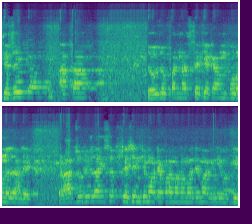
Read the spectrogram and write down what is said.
त्याचंही काम आता जवळजवळ पन्नास टक्के काम पूर्ण झाले राजुरीला सबस्टेशनची मोठ्या प्रमाणामध्ये मागणी होती.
